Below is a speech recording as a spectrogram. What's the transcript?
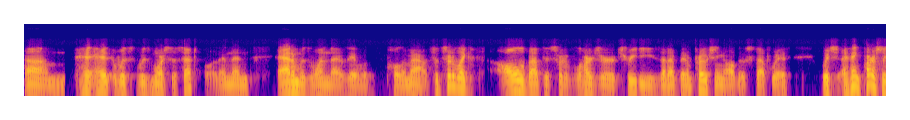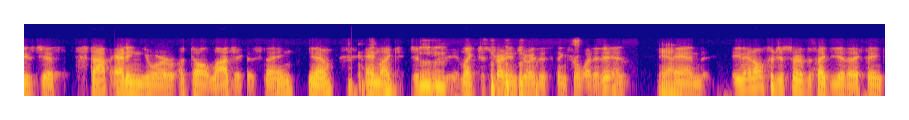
um, had, had, was was more susceptible. And then Adam was the one that was able to pull him out. So it's sort of like all about this sort of larger treaties that I've been approaching all this stuff with, which I think partially is just stop adding your adult logic this thing, you know, and like just Mhm. like just try to enjoy this thing for what it is Yeah. and and and also just sort of this idea that I think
